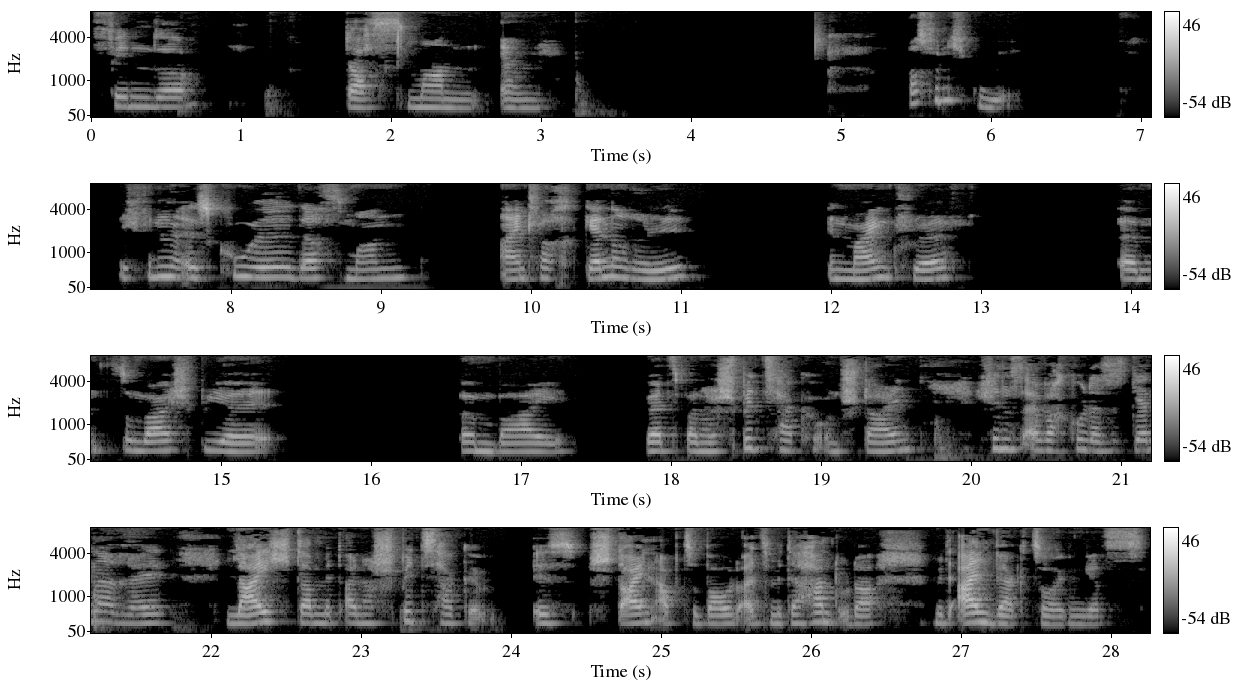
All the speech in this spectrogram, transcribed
finde, dass man, ähm, was finde ich cool? Ich finde es cool, dass man einfach generell in Minecraft ähm, zum Beispiel ähm, bei, jetzt bei einer Spitzhacke und Stein. Ich finde es einfach cool, dass es generell leichter mit einer Spitzhacke ist, Stein abzubauen, als mit der Hand oder mit allen Werkzeugen jetzt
